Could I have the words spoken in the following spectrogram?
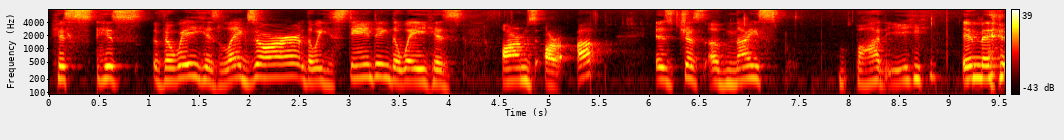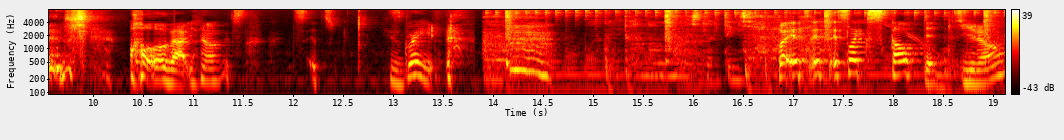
His, his, the way his legs are, the way he's standing, the way his arms are up is just a nice body image. All of that, you know, it's, it's, it's he's great. but it's, it's, it's like sculpted, you know?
